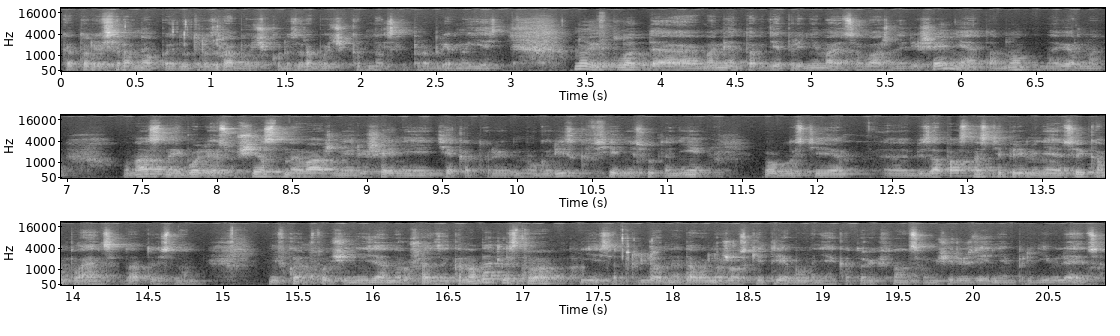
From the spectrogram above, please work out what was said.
которые все равно пойдут разработчику, разработчикам, если проблема есть. Ну и вплоть до момента, где принимаются важные решения, там, ну, наверное, у нас наиболее существенные важные решения, те, которые много рисков все несут, они в области э, безопасности применяются и комплайенса. Да? То есть нам ни в коем случае нельзя нарушать законодательство. Есть определенные довольно жесткие требования, которые к финансовым учреждениям предъявляются.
